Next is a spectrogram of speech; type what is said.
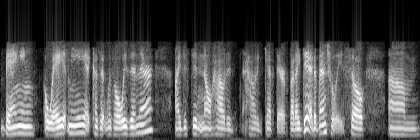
banging away at me because it was always in there. I just didn't know how to how to get there, but I did eventually. So, um,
